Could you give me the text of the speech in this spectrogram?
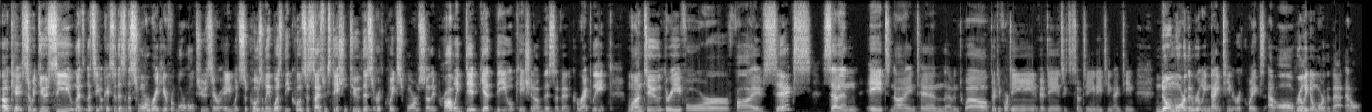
Okay, so we do see, let's, let's see. Okay, so this is the swarm right here from borehole 208, which supposedly was the closest seismic station to this earthquake swarm. So they probably did get the location of this event correctly. One, two, three, four, five, six. 7, 8, 9, 10, 11, 12, 13, 14, 15, 16, 17, 18, 19. No more than really 19 earthquakes at all. Really no more than that at all.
